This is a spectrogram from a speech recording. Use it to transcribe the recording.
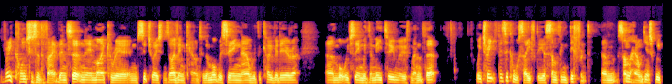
very conscious of the fact then certainly in my career and situations I've encountered and what we're seeing now with the COVID era, um, what we've seen with the Me Too movement, that we treat physical safety as something different. Um, somehow, yes, we,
